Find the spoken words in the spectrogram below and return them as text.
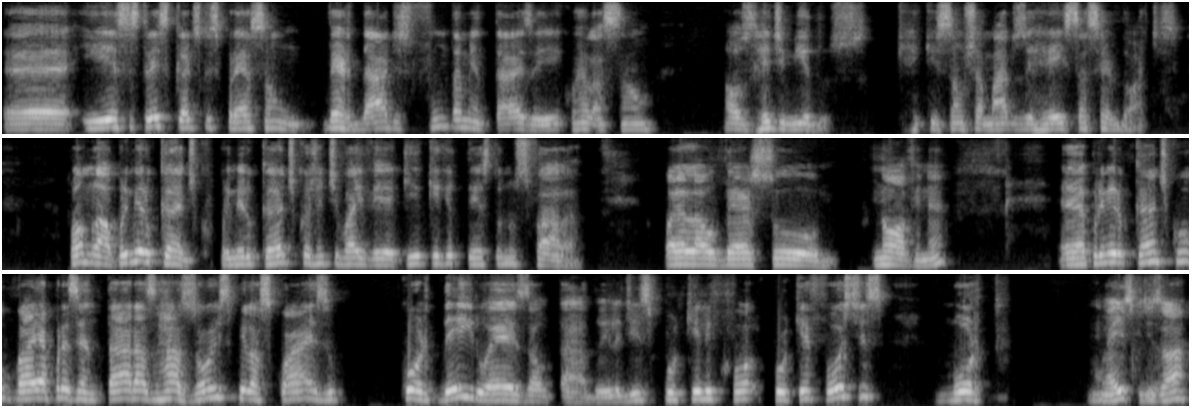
É, e esses três cânticos expressam verdades fundamentais aí com relação aos redimidos, que, que são chamados de reis sacerdotes. Vamos lá, o primeiro cântico. O primeiro cântico a gente vai ver aqui o que, que o texto nos fala. Olha lá o verso 9, né? É, o primeiro cântico vai apresentar as razões pelas quais o cordeiro é exaltado. Ele diz, porque, ele for, porque fostes morto. Não é isso que diz lá?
